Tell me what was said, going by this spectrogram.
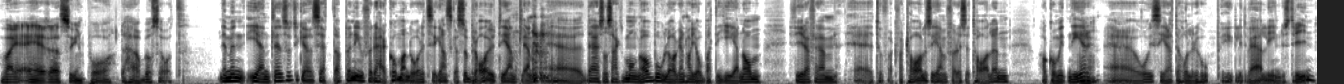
Vad är er syn på det här börsåret? Nej men egentligen så tycker jag setupen inför det här kommande året ser ganska så bra ut egentligen. Eh, där som sagt många av bolagen har jobbat igenom fyra, fem eh, tuffa kvartal så jämförelsetalen har kommit ner mm. eh, och vi ser att det håller ihop hyggligt väl i industrin.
